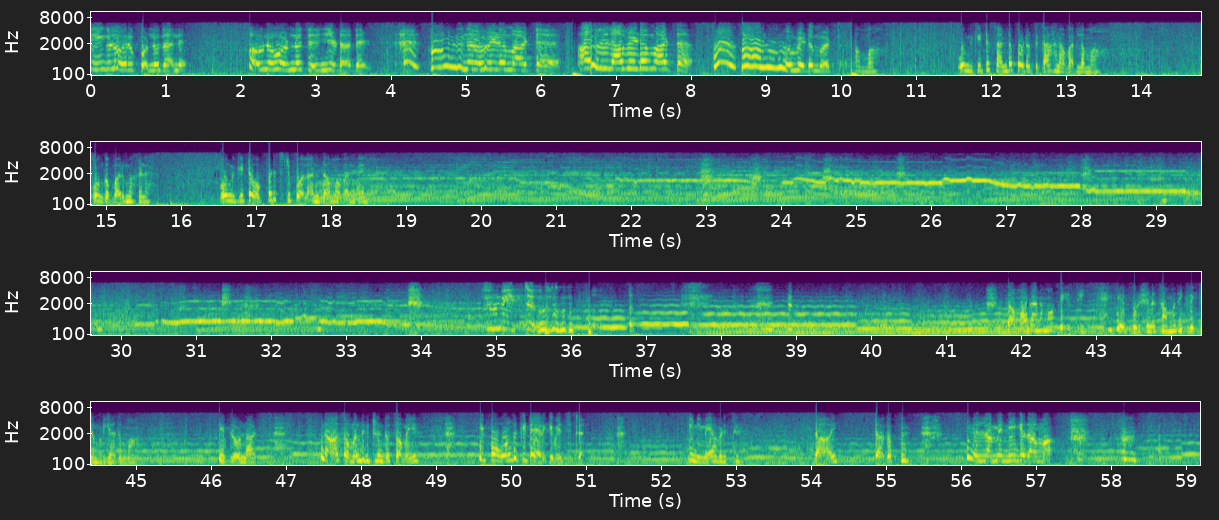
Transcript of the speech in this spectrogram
நீங்களும் ஒரு பொண்ணு தானே அவனை ஒண்ணும் செஞ்சிடாத. நான் விட மாட்டேன். அவனு நான் விட மாட்டேன். விட மாட்டேன். அம்மா உங்ககிட்ட சண்டை போடுறதுக்காக நான் வரலம்மா. உங்க மருமகளை உங்ககிட்ட ஒப்படைச்சிட்டு போலான்னு தாம்மா வந்தேன். சமாதானமா பேசி என் புருஷனை சம்மதிக்க வைக்க முடியாதும்மா. இவ்வளவு நாள் நான் சுமந்துகிட்டு இருந்த சுமைய இப்போ உங்ககிட்ட இறக்கி வச்சுட்டேன். இனிமே அவளுக்கு தாய் தகப்பன் எல்லாமே நீங்கதாம்மா.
